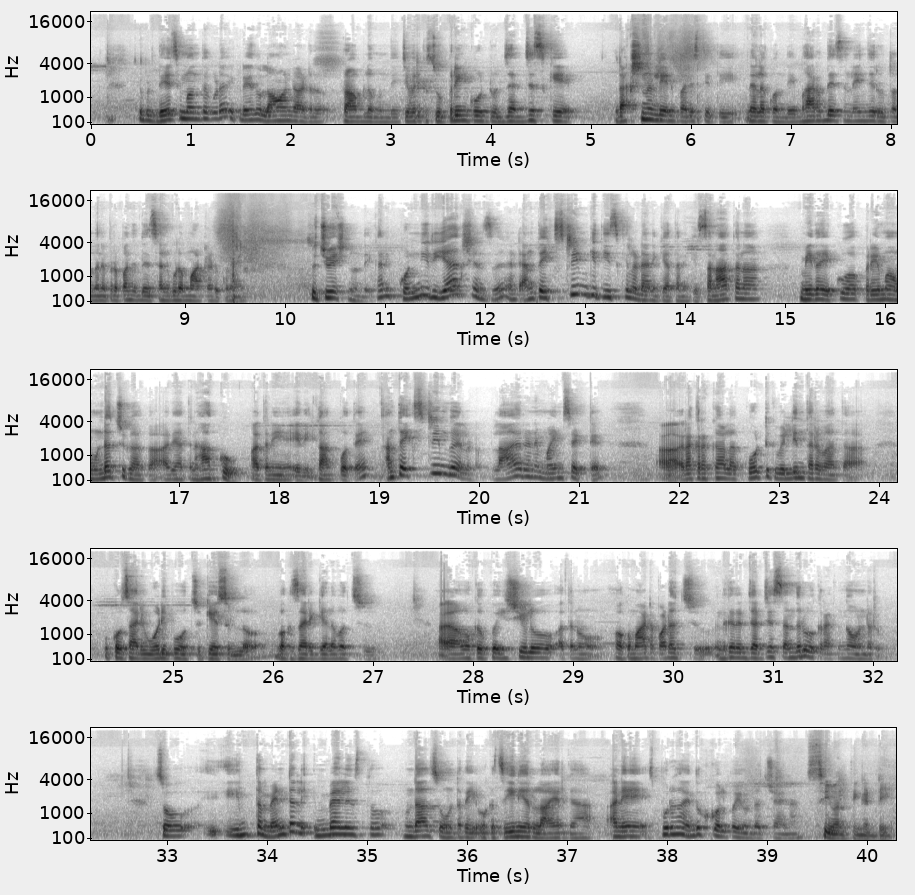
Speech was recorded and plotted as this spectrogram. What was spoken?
ఇప్పుడు దేశమంతా కూడా ఇక్కడ ఏదో లా అండ్ ఆర్డర్ ప్రాబ్లం ఉంది. చివరికి సుప్రీంకోర్టు జడ్జెస్కే రక్షణ లేని పరిస్థితి నెలకొంది. భారతదేశంలో ఏం జరుగుతుందని ప్రపంచ దేశాలు కూడా మాట్లాడుకునే సిచ్యువేషన్ ఉంది. కానీ కొన్ని రియాక్షన్స్ అంటే అంత ఎక్స్ట్రీమ్కి తీసుకెళ్ళడానికి అతనికి సనాతన మీద ఎక్కువ ప్రేమ ఉండొచ్చు కాక అది అతని హక్కు అతని ఇది కాకపోతే అంత ఎక్స్ట్రీమ్గా వెళ్ళడం. లాయర్ అనే మైండ్ సెట్ రకరకాల కోర్టుకు వెళ్ళిన తర్వాత ఒక్కోసారి ఓడిపోవచ్చు కేసుల్లో ఒకసారి గెలవచ్చు. ఒక్కొక్క ఇష్యూలో అతను ఒక మాట పడవచ్చు ఎందుకంటే జడ్జెస్ అందరూ ఒక రకంగా ఉండరు. సో ఇంత మెంటల్ ఇంబ్యాలెన్స్తో ఉండాల్సి ఉంటుంది ఒక సీనియర్ లాయర్గా అనే స్పృహ ఎందుకు కోల్పోయి ఉండొచ్చు ఆయన? సి వన్ థింగ్ అండి.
